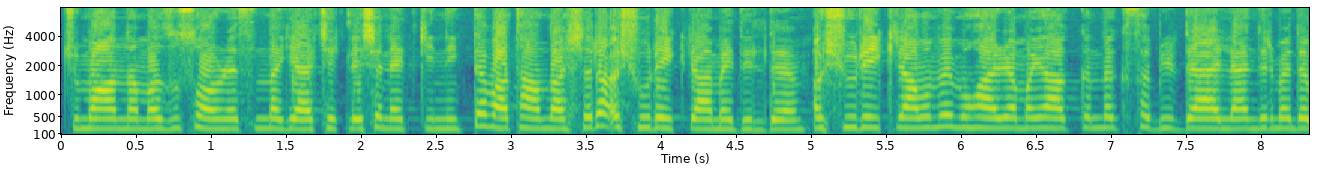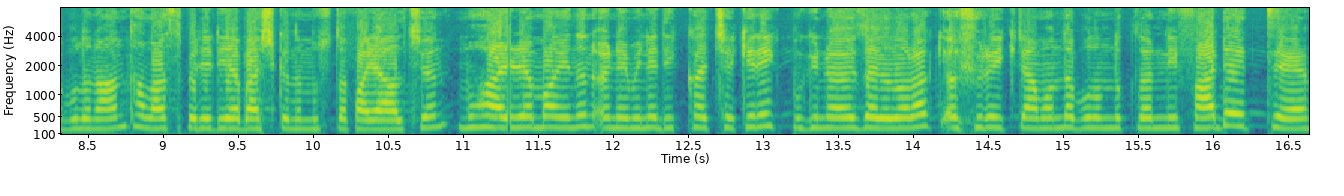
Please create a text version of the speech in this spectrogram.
Cuma namazı sonrasında gerçekleşen etkinlikte vatandaşlara aşure ikram edildi. Aşure ikramı ve Muharrem ayı hakkında kısa bir değerlendirmede bulunan Talas Belediye Başkanı Mustafa Yalçın, Muharrem ayının önemine dikkat çekerek bugüne özel olarak aşure ikramında bulunduklarını ifade etti.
